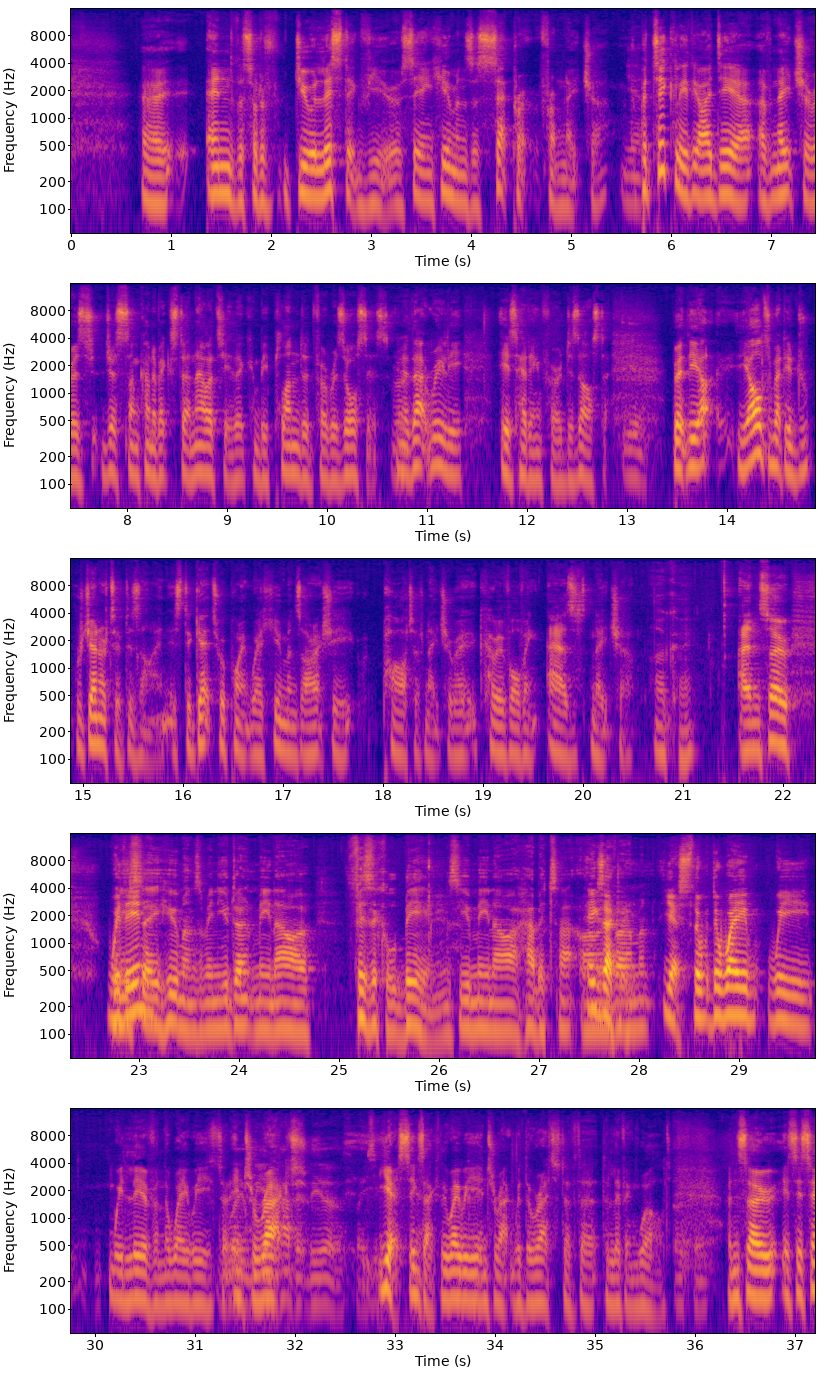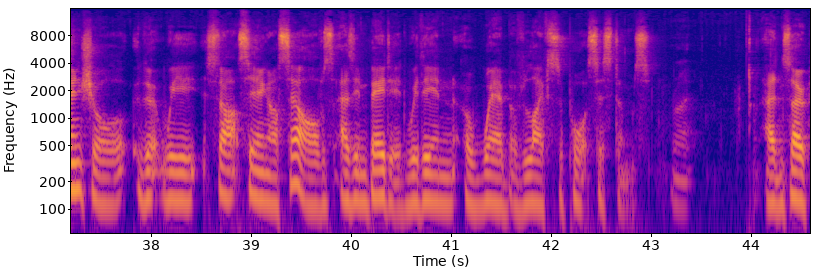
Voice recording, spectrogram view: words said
uh, end the sort of dualistic view of seeing humans as separate from nature, Yeah. particularly the idea of nature as just some kind of externality that can be plundered for resources. You know, that really is heading for a disaster. Yeah. But the, the ultimate regenerative design is to get to a point where humans are actually part of nature, we're co-evolving as nature. okay And so when you say humans i mean you don't mean our physical beings you mean our habitat our exactly environment yes the, the way we we live and the way we sort of interact. the earth yes exactly the way we interact with the rest of the, the living world. Okay. And so it's essential that we start seeing ourselves as embedded within a web of life support systems. Right. And so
